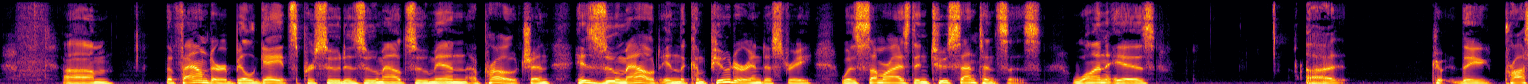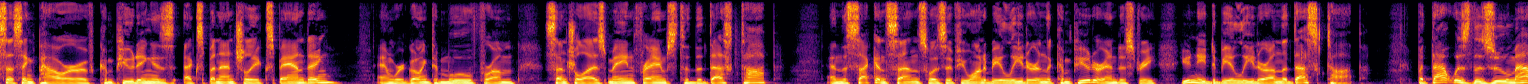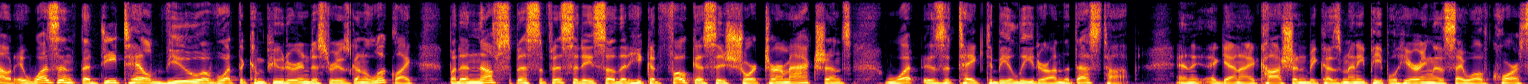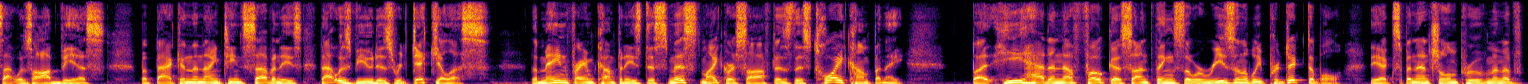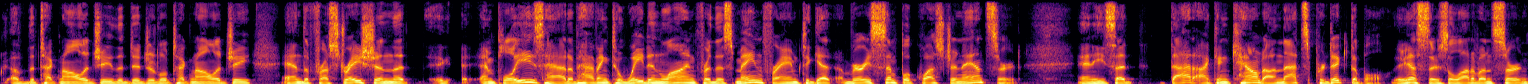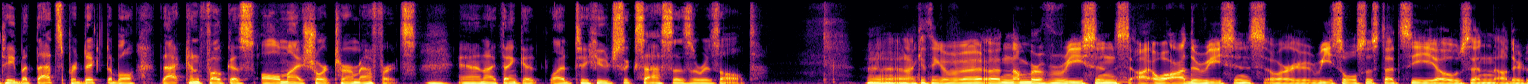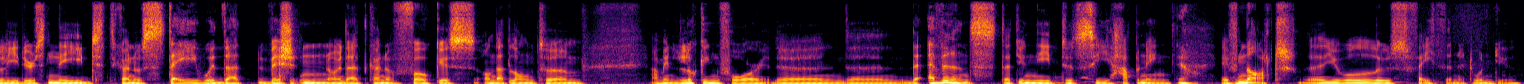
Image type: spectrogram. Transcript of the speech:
Um, the founder, Bill Gates, pursued a zoom out, zoom in approach. And his zoom out in the computer industry was summarized in two sentences. One is uh, the processing power of computing is exponentially expanding, and we're going to move from centralized mainframes to the desktop. And the second sentence was if you want to be a leader in the computer industry, you need to be a leader on the desktop. But that was the zoom out. It wasn't the detailed view of what the computer industry was going to look like, but enough specificity so that he could focus his short term actions. What does it take to be a leader on the desktop? And again, I caution because many people hearing this say, well, of course, that was obvious. But back in the 1970s, that was viewed as ridiculous. The mainframe companies dismissed Microsoft as this toy company but he had enough focus on things that were reasonably predictable the exponential improvement of, of the technology, the digital technology, and the frustration that eh, employees had of having to wait in line for this mainframe to get a very simple question answered. And he said, that I can count on. That's predictable. Yes, there's a lot of uncertainty, but that's predictable. That can focus all my short term efforts. Mm. And I think it led to huge success as a result. Uh, and I can think of a, a, number of reasons uh, or other reasons or resources that CEOs and other leaders need to kind of stay with that vision or that kind of focus on that long term. I mean, looking for the the, the evidence that you need to see happening. Yeah. If not, uh, you will lose faith in it, wouldn't you?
